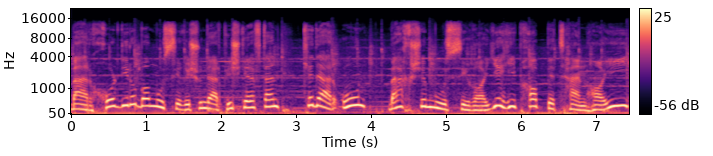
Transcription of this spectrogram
برخوردی رو با موسیقیشون در پیش گرفتن که در اون بخش موسیقایی هیپ هاپ به تنهایی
